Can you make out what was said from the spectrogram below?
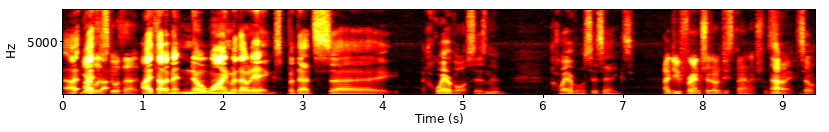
yeah, I let's thought- go with that. I thought it meant no wine without eggs, but that's uh, huevos, isn't it? Huevos is eggs. I do French. I don't do Spanish. I'm All sorry. right. So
